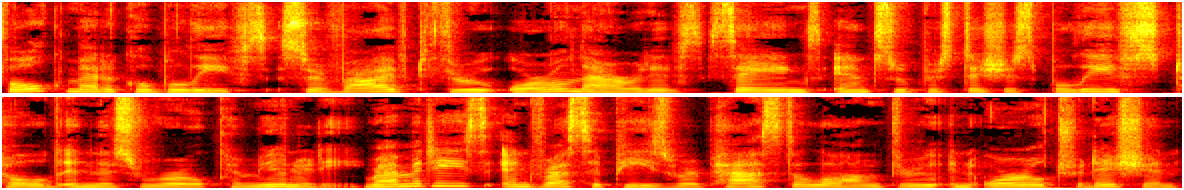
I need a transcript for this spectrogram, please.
Folk medical beliefs survived through oral narratives, sayings, and superstitious beliefs told in this rural community. Remedies and recipes were passed along through an oral tradition,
